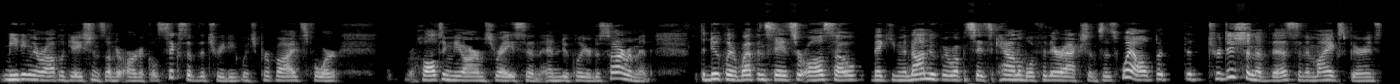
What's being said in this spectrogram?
meeting their obligations under Article 6 of the treaty, which provides for halting the arms race and, and, nuclear disarmament. The nuclear weapon states are also making the non nuclear weapon states accountable for their actions as well. But the tradition of this, and in my experience,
